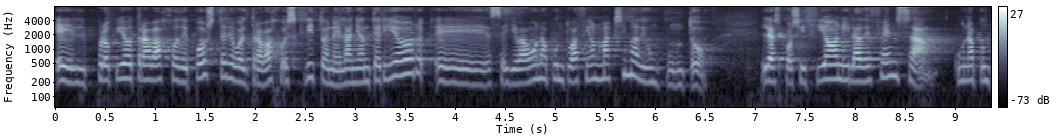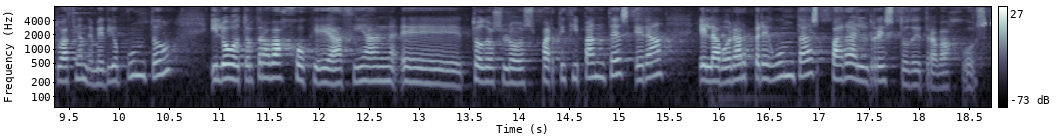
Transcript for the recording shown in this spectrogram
el propio trabajo de póster o el trabajo escrito en el año anterior eh, se llevaba una puntuación máxima de un punto. La exposición y la defensa, una puntuación de medio punto, y luego otro trabajo que hacían eh, todos los participantes era elaborar preguntas para el resto de trabajos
